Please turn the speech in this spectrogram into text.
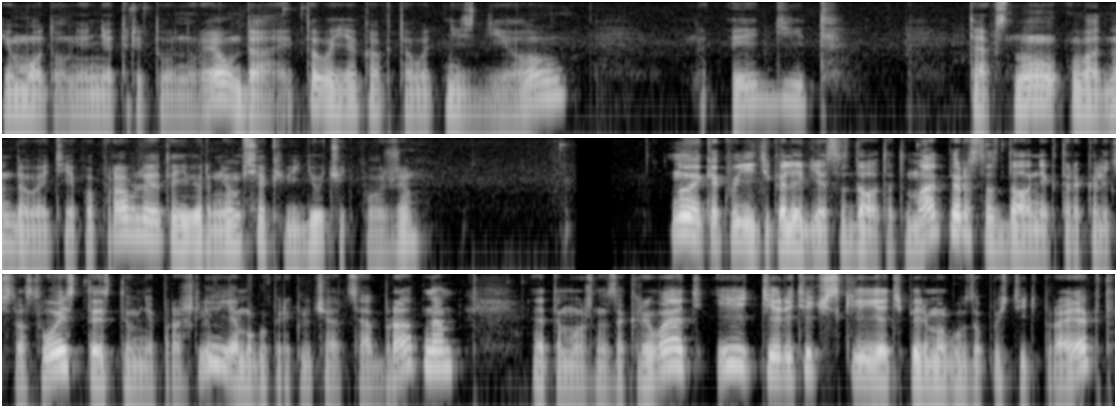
you model. У меня нет return URL. Да, этого я как-то вот не сделал. Edit. Так, ну ладно, давайте я поправлю это и вернемся к видео чуть позже. Ну и как видите, коллеги, я создал этот маппер, создал некоторое количество свойств, тесты у меня прошли, я могу переключаться обратно. Это можно закрывать. И теоретически я теперь могу запустить проект.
